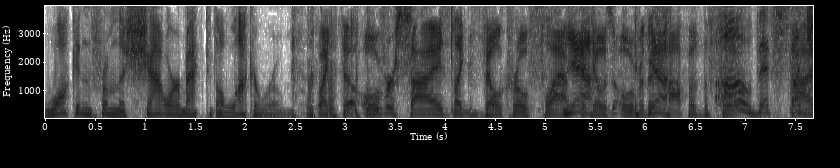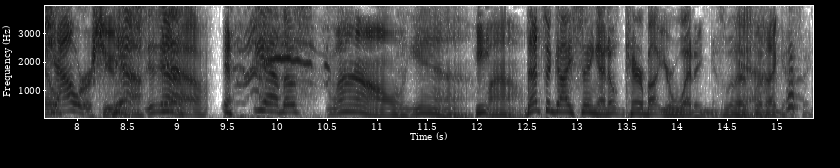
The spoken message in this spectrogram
walking from the shower back to the locker room. Like the oversized, like Velcro flap Yeah. that goes over the Yeah. top of the foot. Oh, that's like shower shoes. Yeah, yeah, yeah. yeah. those. Wow. Yeah. He- wow. That's a guy saying I don't care about your wedding is what that's what that guy's saying.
